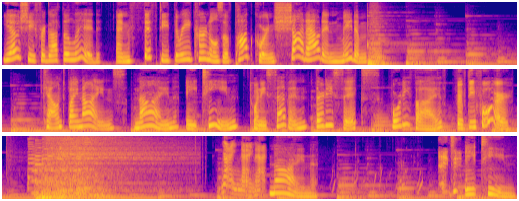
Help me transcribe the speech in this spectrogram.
Yoshi forgot the lid, and 53 kernels of popcorn shot out and made him. Count by nines 9, 18, 27, 36, 45, 54. Nine, nine, nine. 9, eighteen. 18,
